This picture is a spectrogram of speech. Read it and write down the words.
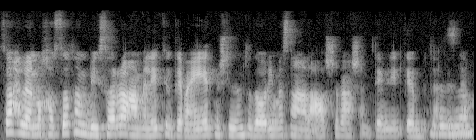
صح لأنه خاصة بيسرع عمليه الجمعيات مش لازم تدوري مثلا على 10 عشان تعملي الجاب بتاعت بالظبط.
